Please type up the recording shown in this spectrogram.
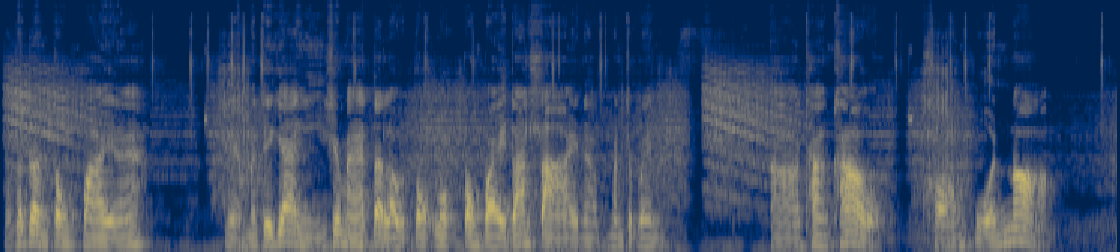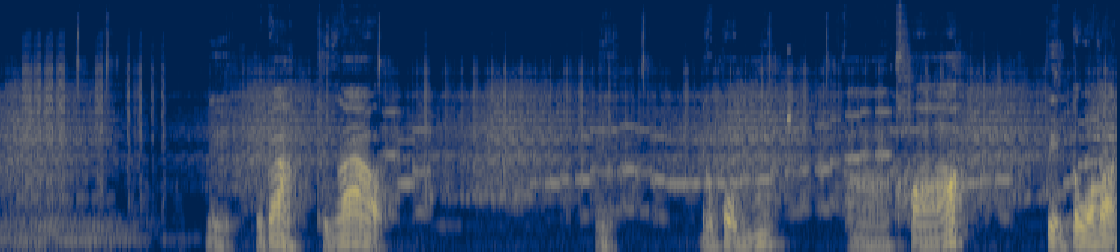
แล้วก็เดินตรงไปนะ เนี่ยมันจะแยกอย่างนี้ใช่ไหมแต่เราตรงลงตรงไปด้านซ้ายนะครับ มันจะเป็นอ่าทางเข้าของหัวนอก นี่เห็นป่ะถึงแล้วนี่เดี๋ยวผมอขอเปลี่ยนตัวก่อน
